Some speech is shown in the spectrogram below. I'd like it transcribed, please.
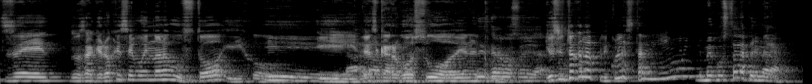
se- o sea, creo que ese güey no le gustó y dijo. Y Y, la- la- descargó su odio en el Descargó Yo siento que la película está bien, güey. Me gusta la primera.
